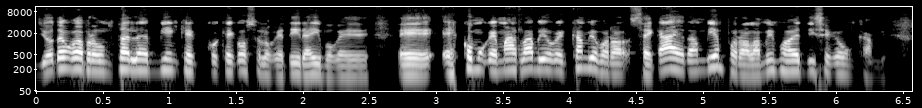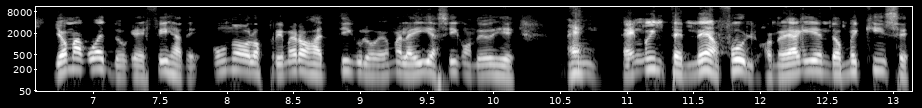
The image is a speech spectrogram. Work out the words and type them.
Yo tengo que preguntarle bien qué, cosa es lo que tira ahí, porque eh, es como que más rápido que el cambio, pero se cae también, pero a la misma vez dice que es un cambio. Yo me acuerdo que, fíjate, uno de los primeros artículos que yo me leí así cuando yo dije, men, tengo internet a full. Cuando llegué aquí en 2015,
